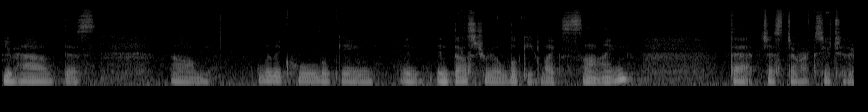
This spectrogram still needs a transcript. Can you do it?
you have this um, really cool looking, in, industrial looking like sign that just directs you to the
